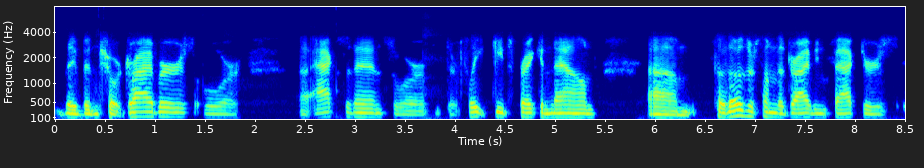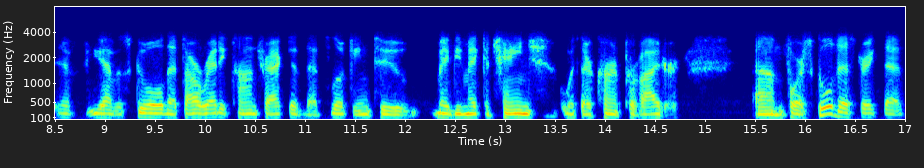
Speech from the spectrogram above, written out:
they've been short drivers or uh, accidents or their fleet keeps breaking down. Um, so those are some of the driving factors. If you have a school that's already contracted that's looking to maybe make a change with their current provider um, for a school district that's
